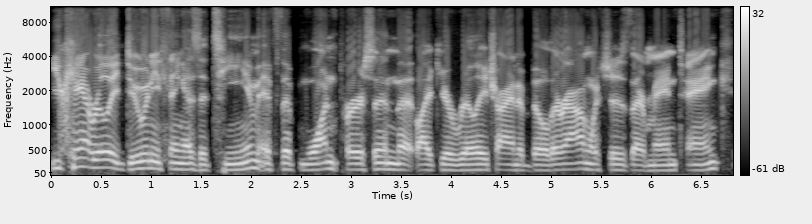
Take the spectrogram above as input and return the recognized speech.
you can't really do anything as a team if the one person that like you're really trying to build around which is their main tank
